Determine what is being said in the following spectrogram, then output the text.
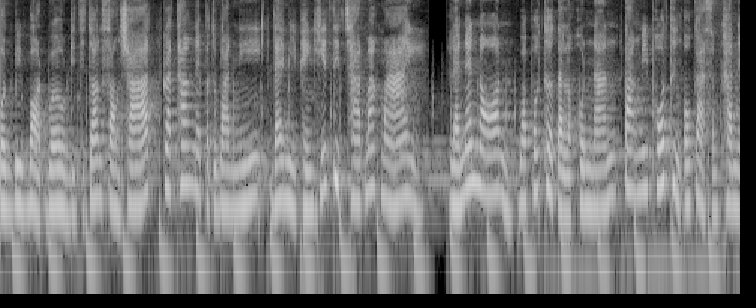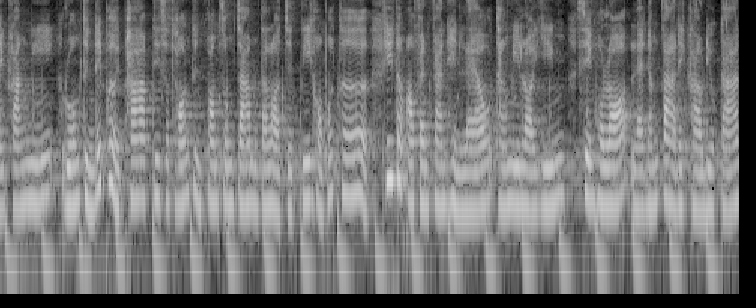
บน Billboard World Digital Song Chart กระทั่งในปัจจุบันนี้ได้มีเพลงฮิตติดชาร์ตมากมาย และแน่นอนว่าพวกเธอแต่ละคนนั้นต่างมีโพสต์ถึงโอกาสสำคัญในครั้งนี้ รวมถึงได้เผยภาพที่สะท้อนถึงความทรงจำตลอด 7 ปีของพวกเธอ ที่ทำเอาแฟนๆ เห็นแล้ว ทั้งมีรอยยิ้ม เสียงหัวเราะ และน้ำตาในคราวเดียวกัน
